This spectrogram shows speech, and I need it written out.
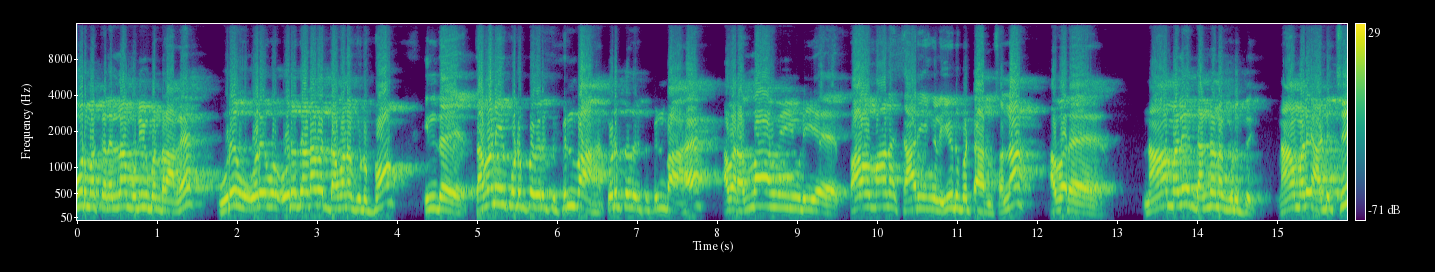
ஊர் மக்கள் எல்லாம் முடிவு பண்றாங்க. ஒரு ஒரு ஒரு தடவை தவணை கொடுப்போம். இந்த தவணை கொடுப்பதற்கு பின்பாக கொடுத்ததற்கு பின்பாக அவர் அல்லாஹுடைய பாவமான காரியங்களில் ஈடுபட்டார்னு சொன்னா அவரை நாமளே தண்டனை கொடுத்து நாமளே அடிச்சு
